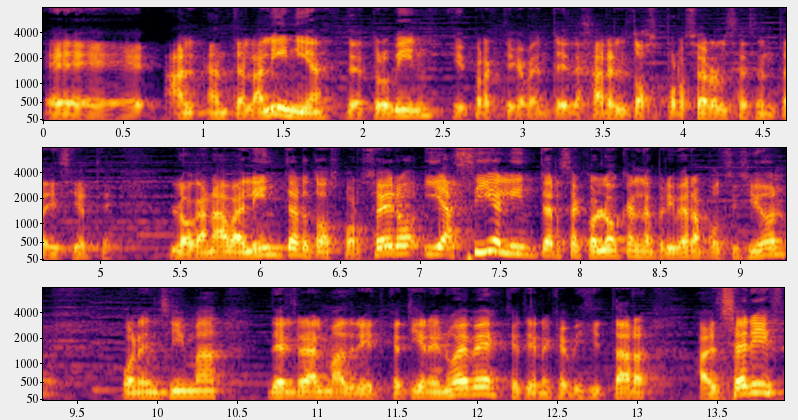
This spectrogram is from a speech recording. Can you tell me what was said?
eh, ante la línea de Trubin y prácticamente dejar el 2 por 0 el 67. Lo ganaba el Inter 2 por 0 y así el Inter se coloca en la primera posición por encima del Real Madrid que tiene 9, que tiene que visitar al Sheriff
